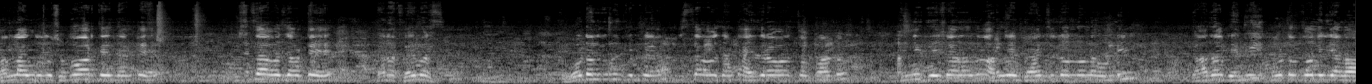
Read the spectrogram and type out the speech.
మళ్ళీ ఇంకొక శుభవార్త ఏంటంటే పిస్తా హౌస్ అంటే చాలా ఫేమస్ హోటల్ గురించి చెప్పాను పిస్తా హౌస్ అంటే హైదరాబాద్తో పాటు అన్ని దేశాలలో అరవై బ్రాంచ్లలో ఉండి దాదాపు ఎనిమిది కోట్లతో ఇలా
